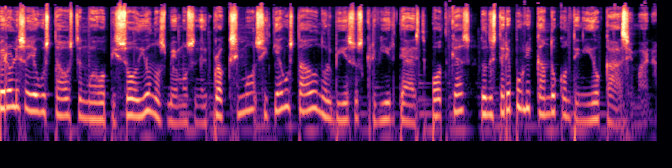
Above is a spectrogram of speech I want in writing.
Espero les haya gustado este nuevo episodio, nos vemos en el próximo. Si te ha gustado no olvides suscribirte a este podcast donde estaré publicando contenido cada semana.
